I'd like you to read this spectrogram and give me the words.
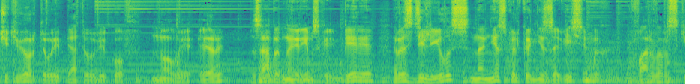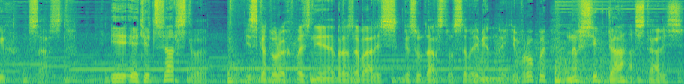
IV и V веков новой эры Западная Римская империя разделилась на несколько независимых варварских царств. И эти царства из которых позднее образовались государства современной Европы, навсегда остались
